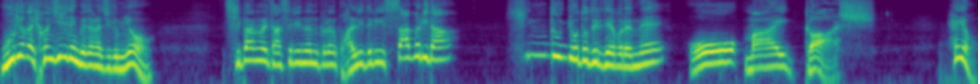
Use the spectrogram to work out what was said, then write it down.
우려가 현실이 된 거잖아, 지금요. 지방을 다스리는 그런 관리들이 싸그리 다 힌두교도들이 돼버렸네. Oh my God. 해요.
